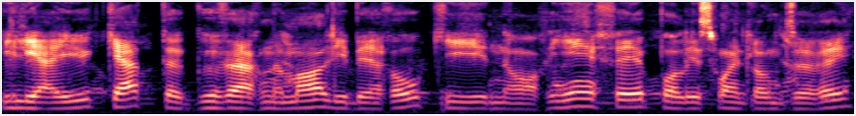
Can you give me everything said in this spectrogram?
Il y a eu quatre gouvernements libéraux qui n'ont rien fait pour les soins de longue durée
